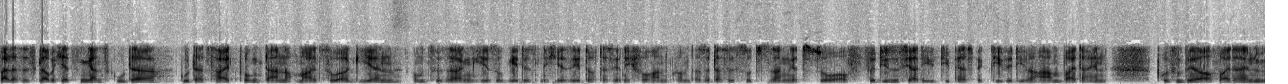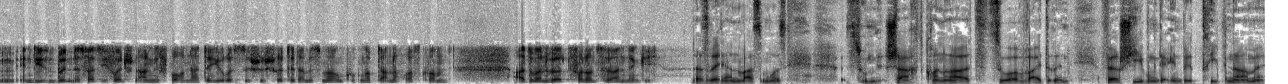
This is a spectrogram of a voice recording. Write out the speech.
weil das ist, glaube ich, jetzt ein ganz guter, guter Zeitpunkt, da nochmal zu agieren, um zu sagen, hier so geht es nicht, ihr seht doch, dass ihr nicht vorankommt. Also das ist sozusagen jetzt so auf, für dieses Jahr die, die Perspektive, die wir haben. Weiterhin prüfen wir auch weiterhin in diesem Bündnis, was ich vorhin schon angesprochen hatte, juristische Schritte. Da müssen wir gucken, ob da noch was kommt. Also man wird von uns hören, denke ich. Das wäre Herrn Wasmus zum Schacht Konrad zur weiteren Verschiebung der Inbetriebnahme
